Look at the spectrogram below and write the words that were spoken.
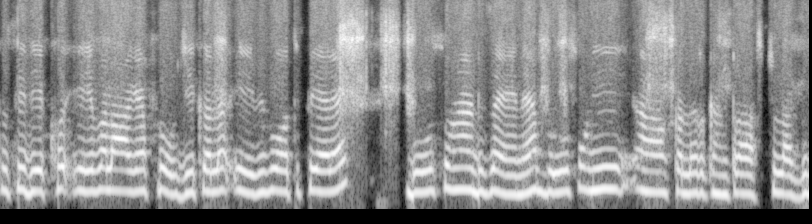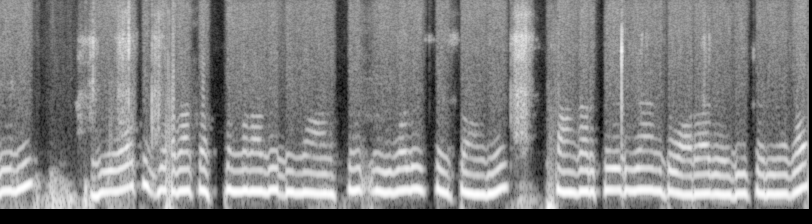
ਤੁਸੀਂ ਦੇਖੋ, ਇਹ ਵਾਲਾ ਆ ਗਿਆ ਫਰੋਜੀ ਕਲਰ, ਇਹ ਵੀ ਬਹੁਤ ਪਿਆਰਾ ਹੈ। ਬਹੁਤ ਸੋਹਣਾ ਡਿਜ਼ਾਈਨ ਹੈ, ਬਹੁਤ ਸੋਹਣੀ ਕਲਰ ਕੰਟਰਾਸਟ ਲੱਗ ਰਹੀ ਨੇ। ਬਹੁਤ ਜ਼ਿਆਦਾ ਕਸਟਮਰਾਂ ਦੀ ਡਿਮਾਂਡ ਸੀ ਇਹ ਵਾਲੇ ਸੂਟਾਂ ਦੀ। ਤਾਂ ਕਰਕੇ ਡਿਜ਼ਾਈਨ ਦੁਬਾਰਾ ਰੈਡੀ ਕਰਿਆਗਾ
